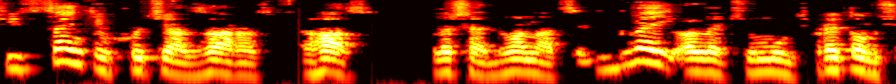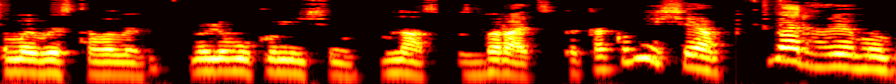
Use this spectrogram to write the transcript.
6 центів, хоча зараз газ лише 12 гвей, але чомусь, при тому, що ми виставили нульову комісію, у нас збирається така комісія. Підтверджуємо,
